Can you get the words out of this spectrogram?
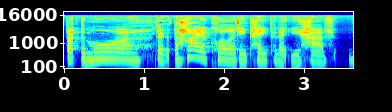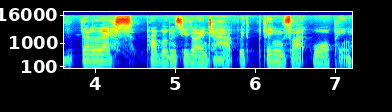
But the more, the, the higher quality paper that you have, the less problems you're going to have with things like warping.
